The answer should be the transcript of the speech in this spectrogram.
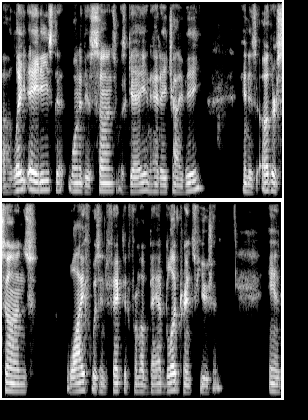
uh, late 80s that one of his sons was gay and had HIV, and his other son's wife was infected from a bad blood transfusion. And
